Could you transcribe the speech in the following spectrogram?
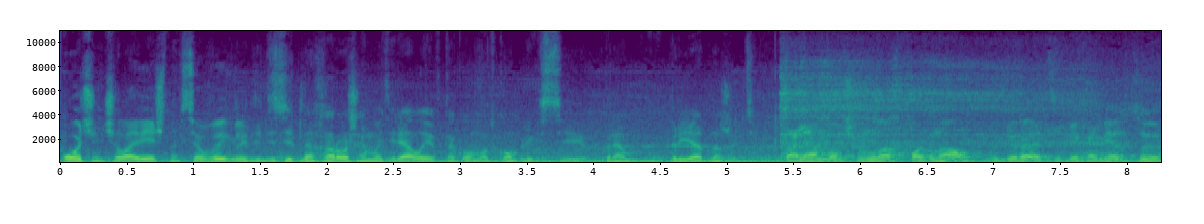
очень человечно все выглядит, действительно хорошие материалы, и в таком вот комплексе прям приятно жить. Толян, в общем, у нас погнал, выбирает себе коммерцию.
